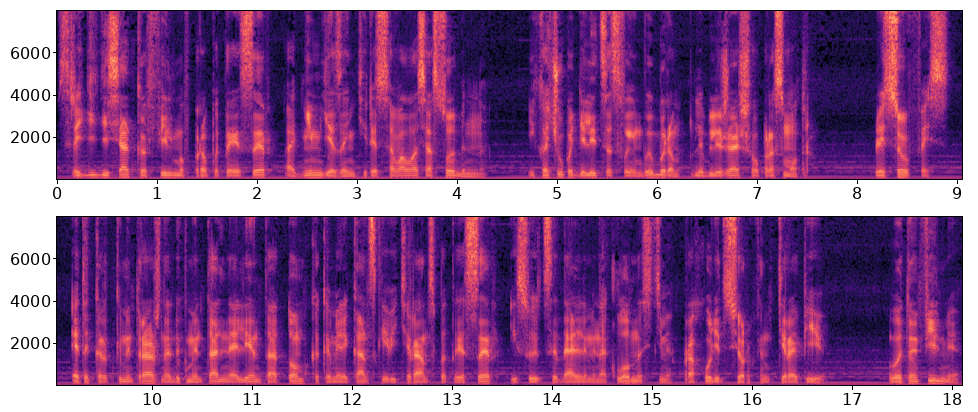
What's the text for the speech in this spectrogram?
Среди десятков фильмов про ПТСР одним я заинтересовалась особенно и хочу поделиться своим выбором для ближайшего просмотра. Resurface это короткометражная документальная лента о том, как американский ветеран с ПТСР и суицидальными наклонностями проходит серфинг-терапию. В этом фильме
